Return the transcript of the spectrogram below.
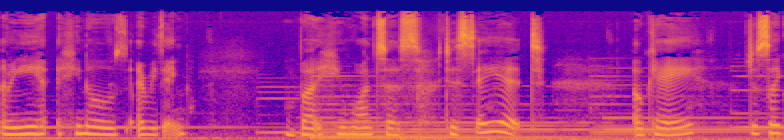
I mean, he, he knows everything. But he wants us to say it. Okay? Just like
